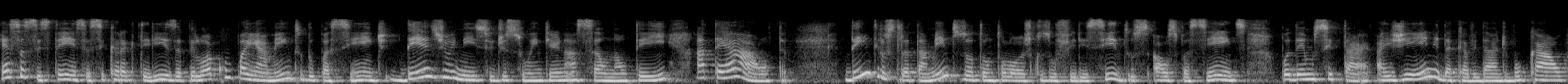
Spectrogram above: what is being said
Essa assistência se caracteriza pelo acompanhamento do paciente desde o início de sua internação na UTI até a alta. Dentre os tratamentos odontológicos oferecidos aos pacientes, podemos citar a higiene da cavidade bucal,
